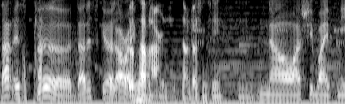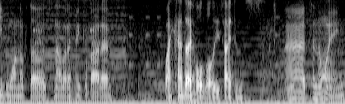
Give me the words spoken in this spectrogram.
That is bad. good. That is good. She All right. Doesn't have an iron lance now, doesn't she? Hmm. No, uh, she might need one of those now that I think about it. Why can't I hold all these items? Ah, it's annoying.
